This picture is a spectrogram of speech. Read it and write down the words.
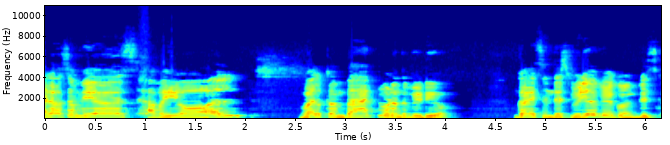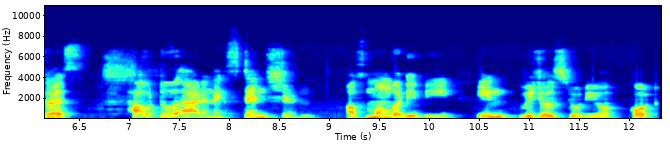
Hello some viewers, how are you all? Welcome back to another video. Guys, in this video we are going to discuss how to add an extension of MongoDB in Visual Studio Code.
